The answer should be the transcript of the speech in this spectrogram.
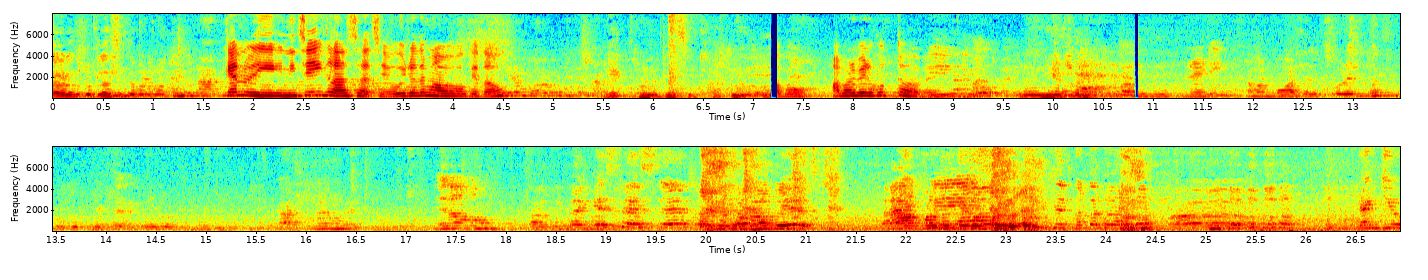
উম, আরও দুটো ক্লাস দিতে বলো মাকে কেন নিচেই গ্লাস আছে ওইটাতে মা বাবাকে দাও। এক ধরনের ক্লাসই খাক না খাব আবার বের করতে হবে? নিয়ে আসবে রেডি আমার বর হেল্প করে দিল। থ্যাংক ইউ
